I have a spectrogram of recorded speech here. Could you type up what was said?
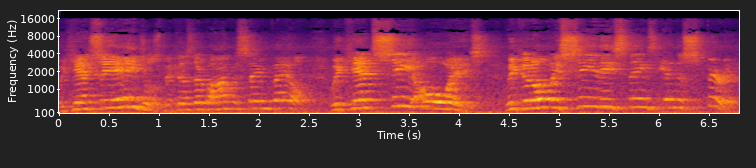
We can't see angels because they're behind the same veil. We can't see always. We can only see these things in the spirit.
